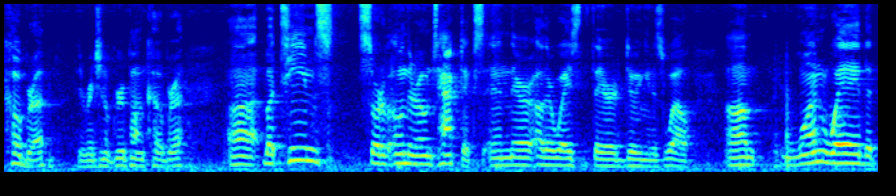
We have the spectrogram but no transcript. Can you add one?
Cobra, the original Groupon Cobra. Uh, but teams sort of own their own tactics, and there are other ways that they're doing it as well. Um, one way that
